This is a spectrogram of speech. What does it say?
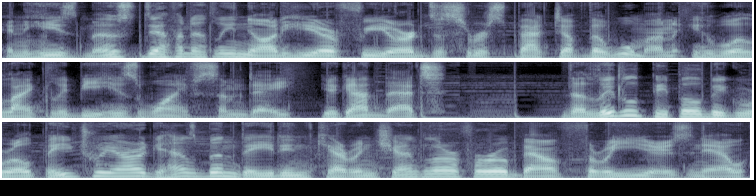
And he's most definitely not here for your disrespect of the woman who will likely be his wife someday. You got that? The Little People Big World patriarch has been dating Karen Chandler for about three years now.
